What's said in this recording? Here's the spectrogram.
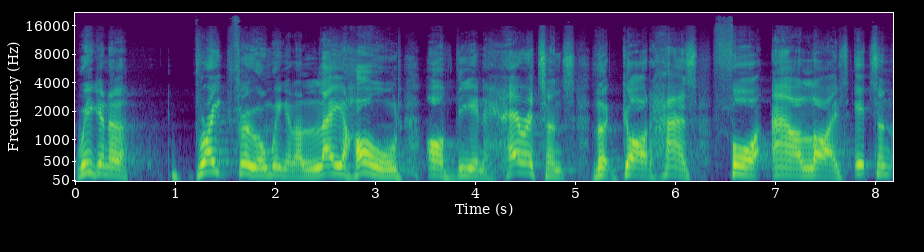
We're going to break through and we're going to lay hold of the inheritance that God has for our lives. It's an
